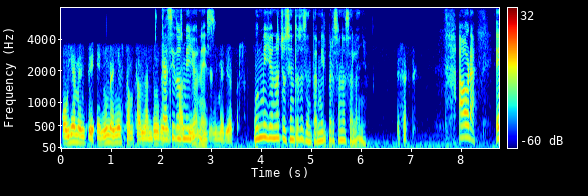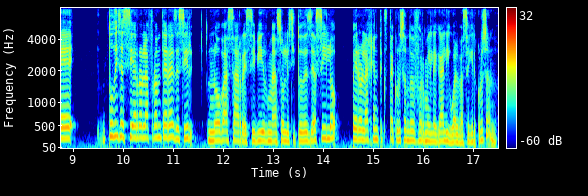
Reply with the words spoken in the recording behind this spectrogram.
obviamente en un año estamos hablando de casi dos millones. un millón y personas. Un millón ochocientos sesenta mil personas al año. Exacto. Ahora, eh, tú dices cierro la frontera, es decir, no vas a recibir más solicitudes de asilo, pero la gente que está cruzando de forma ilegal igual va a seguir cruzando.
